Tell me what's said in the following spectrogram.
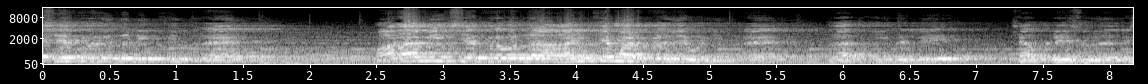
ಕ್ಷೇತ್ರದಿಂದ ನಿಂತಿದ್ರೆ, ಬಾರಾಮಿ ಕ್ಷೇತ್ರವನ್ನ ಆಯ್ಕೆ ಮಾಡ್ಕೊಳ್ಳದೆ ಹೋಗಿದ್ರೆ ರಾಜಕೀಯದಲ್ಲಿ ಚಾಮುಂಡೇಶ್ವರಿಯಲ್ಲಿ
